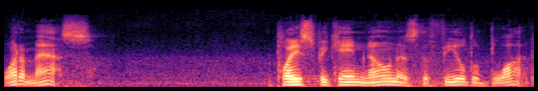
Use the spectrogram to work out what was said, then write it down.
What a mess. Place became known as the field of blood.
